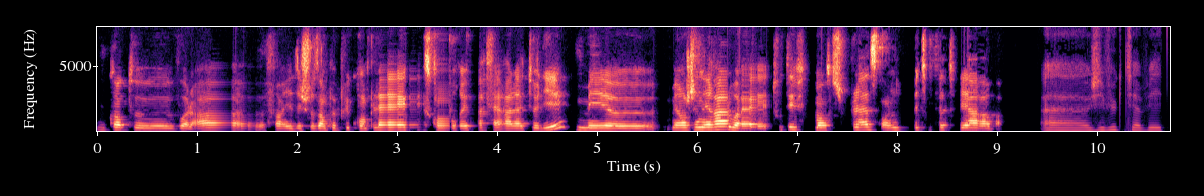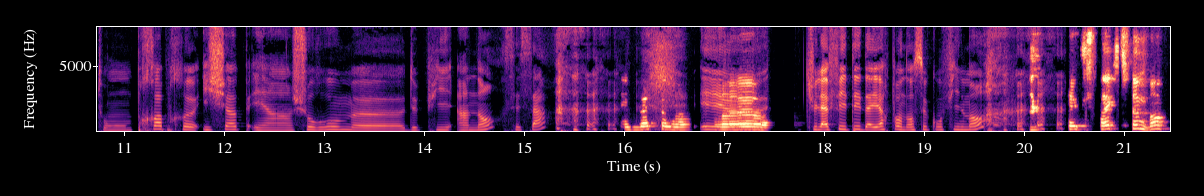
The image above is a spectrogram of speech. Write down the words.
ou quand voilà, enfin il y a des choses un peu plus complexes qu'on pourrait pas faire à l'atelier, mais, mais en général, ouais, tout est fait sur place dans une petite atelier à Rabat. Euh, j'ai vu que tu avais ton propre e-shop et un showroom euh, depuis un an, c'est ça? Exactement. et euh, tu l'as fêté d'ailleurs pendant ce confinement. Exactement.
